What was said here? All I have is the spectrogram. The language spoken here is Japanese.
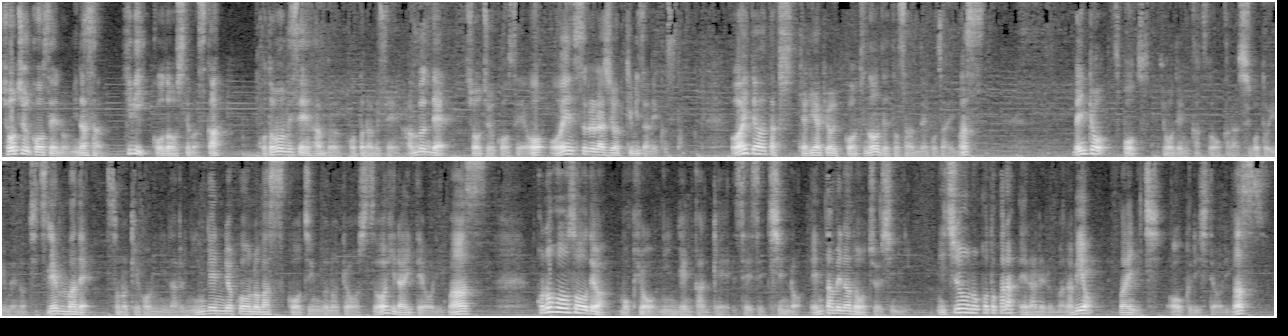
小中高生の皆さん、日々行動してますか？子供目線半分、大人目線半分で、小中高生を応援するラジオ、君ザネクスト。お相手は私、キャリア教育コーチのデトさんでございます。勉強、スポーツ、表現活動から仕事夢の実現まで、その基本になる人間力を伸ばすコーチングの教室を開いております。この放送では、目標、人間関係、成績進路、エンタメなどを中心に、日常のことから得られる学びを毎日お送りしております。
